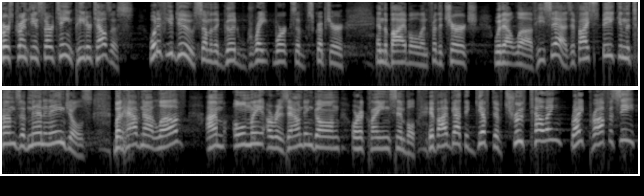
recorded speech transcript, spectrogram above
1 Corinthians 13, Peter tells us what if you do some of the good, great works of Scripture and the Bible and for the church without love? He says, If I speak in the tongues of men and angels, but have not love, I'm only a resounding gong or a clanging cymbal. If I've got the gift of truth telling, right, prophecy,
